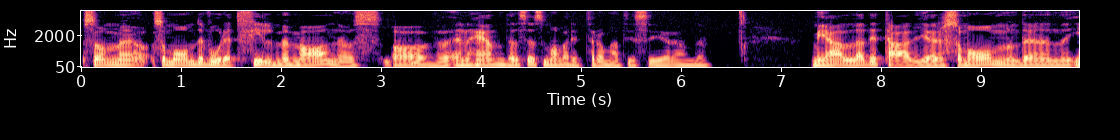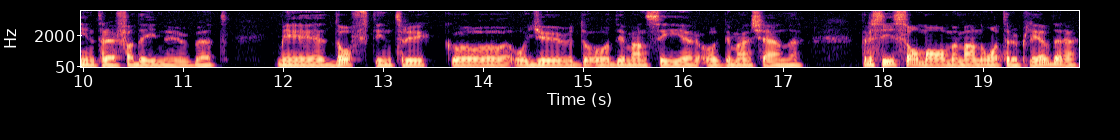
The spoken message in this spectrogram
som, som om det vore ett filmmanus av en händelse som har varit traumatiserande. Med alla detaljer som om den inträffade i nuet. Med doftintryck och, och ljud och det man ser och det man känner. Precis som om man återupplevde det.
